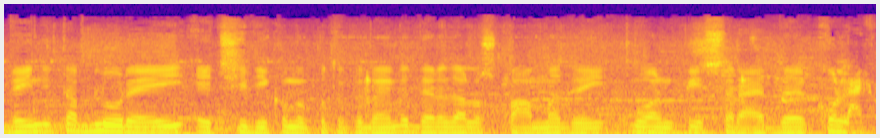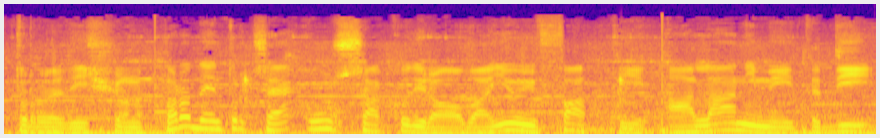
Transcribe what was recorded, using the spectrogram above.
vendita Blu-ray e CD come potete ben vedere dallo spam di One Piece Red Collector Edition. Però dentro c'è un sacco di roba. Io infatti all'Animate di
